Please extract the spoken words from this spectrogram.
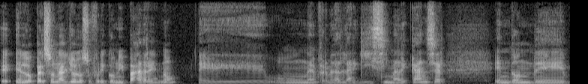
en lo personal yo lo sufrí con mi padre, ¿no? Una enfermedad larguísima de cáncer, en donde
